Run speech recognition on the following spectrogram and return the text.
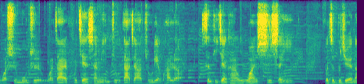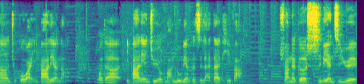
我是木志，我在福建三明，祝大家猪年快乐，身体健康，万事胜意。不知不觉呢，就过完一八年了，我的一八年就用忙碌两个字来代替吧，爽了个十年之约，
